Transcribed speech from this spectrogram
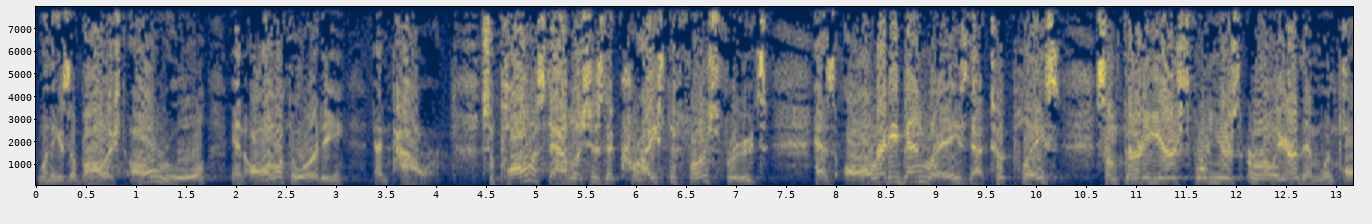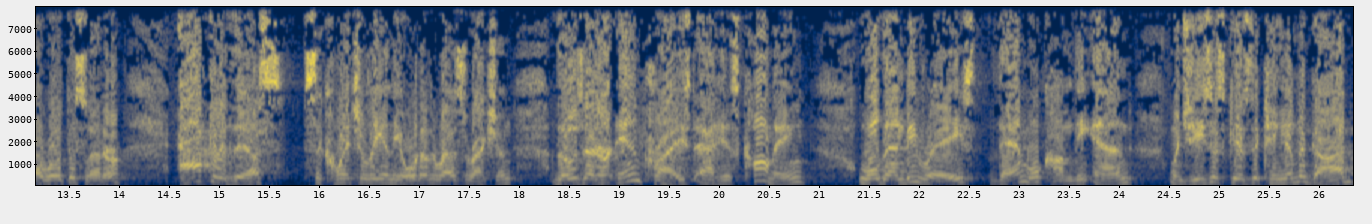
when he has abolished all rule and all authority and power. So Paul establishes that Christ the first fruits has already been raised. That took place some 30 years, 40 years earlier than when Paul wrote this letter. After this, sequentially in the order of the resurrection. Those that are in Christ at His coming will then be raised. Then will come the end when Jesus gives the kingdom to God,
